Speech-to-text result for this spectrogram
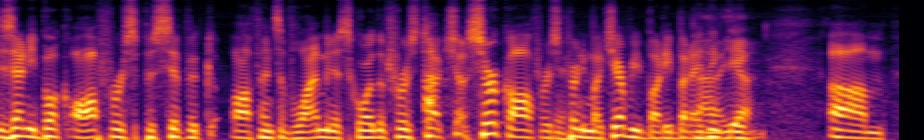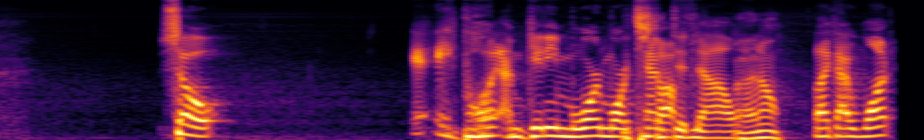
Does any book offer specific offensive lineman to score the first touchdown? Circa offers pretty much everybody, but I Uh, think yeah. they. Um, so, eh, eh, boy, I'm getting more and more It's tempted tough. now. I know. Like I want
